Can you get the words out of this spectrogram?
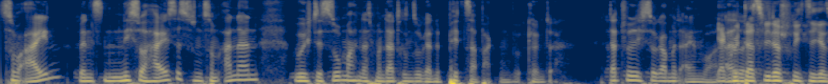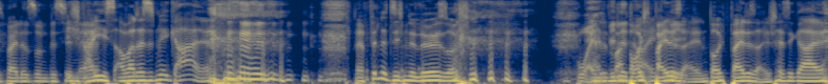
Zum einen, wenn es nicht so heiß ist, und zum anderen würde ich das so machen, dass man da drin sogar eine Pizza backen könnte. Das würde ich sogar mit einbauen. Ja, Also, gut, das widerspricht sich jetzt beides so ein bisschen. ich ne? weiß, aber das ist mir egal. da findet sich eine Lösung. Ja, ein Wille, baue ich beides Weg. ein, baue ich beides ein, scheißegal.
